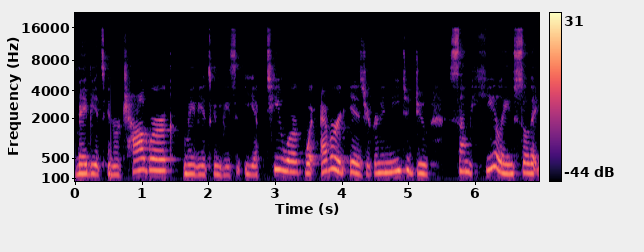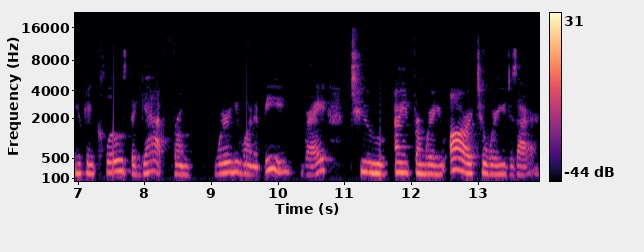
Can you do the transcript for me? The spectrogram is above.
maybe it's inner child work, maybe it's going to be some EFT work, whatever it is, you're going to need to do some healing so that you can close the gap from where you want to be, right? To, I mean, from where you are to where you desire,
